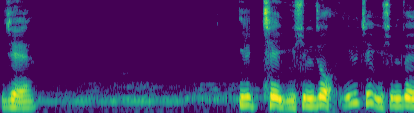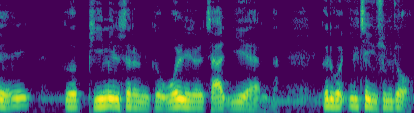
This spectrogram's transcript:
이제 일체 유심조, 일체 유심조의 그 비밀스러운 그 원리를 잘 이해해야 합니다. 그리고 일체 유심조,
